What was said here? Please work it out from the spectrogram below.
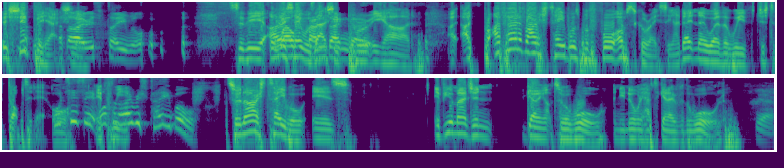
It should be actually An. Irish table. So the Irish table is actually pretty hard. I, I, I've heard of Irish tables before obstacle racing. I don't know whether we've just adopted it or What is it? What's we. an Irish table? So an Irish table is, if you imagine going up to a wall and you normally have to get over the wall, Yeah.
